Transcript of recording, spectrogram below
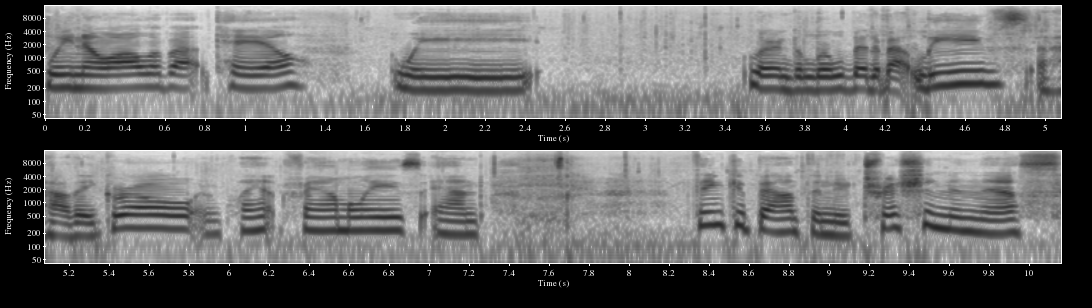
We know all about kale. We learned a little bit about leaves and how they grow and plant families and think about the nutrition in this.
